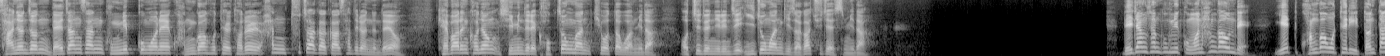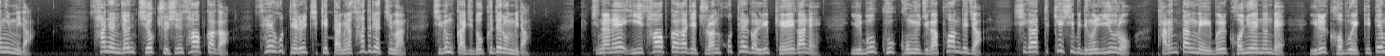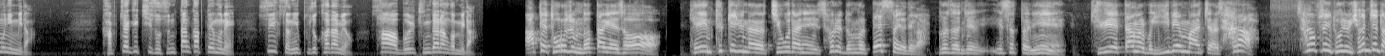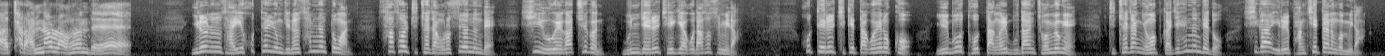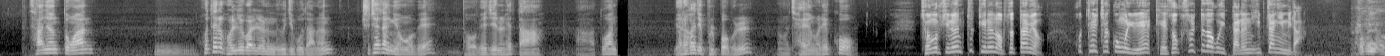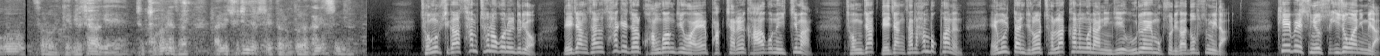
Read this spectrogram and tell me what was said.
4년 전 내장산 국립공원의 관광 호텔터를 한 투자가가 사들였는데요. 개발은커녕 시민들의 걱정만 키웠다고 합니다. 어찌 된 일인지 이종환 기자가 취재했습니다. 내장산 국립공원 한가운데 옛 관광 호텔이 있던 땅입니다. 4년 전 지역 출신 사업가가 새 호텔을 짓겠다며 사들였지만 지금까지도 그대로입니다. 지난해 이 사업가가 제출한 호텔 건립 계획안에 일부 국공유지가 포함되자 시가 특혜 시비 등을 이유로 다른 땅 매입을 권유했는데 이를 거부했기 때문입니다. 갑자기 치솟은 땅값 때문에 수익성이 부족하다며 사업을 중단한 겁니다. 앞에 도로 좀 넣었다고 해서 개인 특혜 준다고 지고 다니 서류 넣은 걸 뺐어요, 내가. 그래서 이제 있었더니 주위에 땅을 뭐 200만 원짜리 사라. 사업성이 도저히 현재도 잘 안 나오려고 그러는데 이러는 사이 호텔 용지는 3년 동안 사설 주차장으로 쓰였는데 시의회가 최근 문제를 제기하고 나섰습니다. 호텔을 짓겠다고 해놓고 일부 도 땅을 무단 점용해 주차장 영업까지 했는데도 시가 이를 방치했다는 겁니다. 4년 동안 음, 호텔을 건립하려는 의지보다는 주차장 영업에 더 매진을 했다. 아, 또한 여러 가지 불법을 어, 자행을 했고 정읍 씨는 특혜는 없었다며 호텔 착공을 위해 계속 설득하고 있다는 입장입니다. 그분하고 서로 이렇게 밀착하게 접촉하면서 빨리 추진될 수 있도록 노력하겠습니다. 정읍 씨가 3천억 원을 들여 내장산 사계절 관광지화에 박차를 가하고는 있지만 정작 내장산 한복판은 애물단지로 전락하는 건 아닌지 우려의 목소리가 높습니다. KBS 뉴스 이종환입니다.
